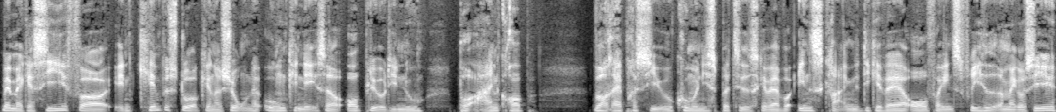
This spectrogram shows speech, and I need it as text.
Men man kan sige, for en kæmpe stor generation af unge kinesere oplever de nu på egen krop, hvor repressive kommunistpartiet skal være, hvor indskrænkende de kan være over for ens frihed. Og man kan jo sige,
